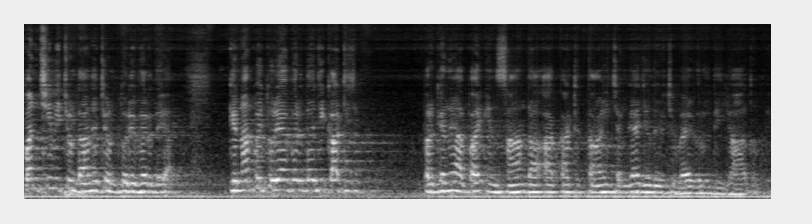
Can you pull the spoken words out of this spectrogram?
ਪੰਛੀ ਵੀ ਝੁੰਡਾਂ ਦੇ ਝੁੰਡ ਤੁਰੇ ਫਿਰਦੇ ਆ। ਕਿੰਨਾ ਕੋਈ ਤੁਰਿਆ ਫਿਰਦਾ ਜੀ, ਇਕੱਠ 'ਚ? ਪਰ ਕਹਿੰਦੇ ਆਪਾਂ ਇਨਸਾਨ ਦਾ ਆ ਇਕੱਠ ਤਾਂ ਹੀ ਚੰਗਾ ਜਿਹਦੇ ਵਿੱਚ ਵਾਹਿਗੁਰੂ ਦੀ ਯਾਦ ਹੋਵੇ।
